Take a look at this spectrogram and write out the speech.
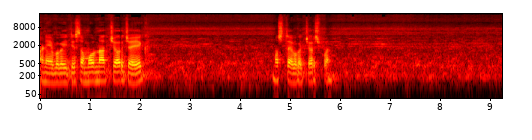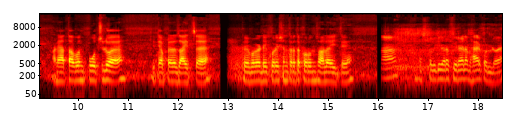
आणि बघा इथे समोर ना चर्च आहे एक. मस्त आहे बघा चर्च पण. आणि आता आपण पोचलो आहे तिथे आपल्याला जायचं आहे. काय बघा डेकोरेशन तर आता करून झालं आहे इथे. ना मस्तपैकी जरा फिरायला बाहेर पडलो आहे.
